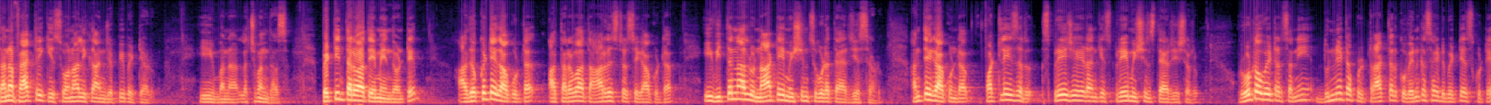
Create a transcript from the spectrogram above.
తన ఫ్యాక్టరీకి సోనాలిక అని చెప్పి పెట్టాడు ఈ మన లక్ష్మణ్ దాస్. పెట్టిన తర్వాత ఏమైందంటే అదొక్కటే కాకుండా ఆ తర్వాత హార్వెస్టర్సే కాకుండా ఈ విత్తనాలు నాటే మిషన్స్ కూడా తయారు చేశాడు. అంతేకాకుండా ఫర్టిలైజర్ స్ప్రే చేయడానికి స్ప్రే మిషన్స్ తయారు చేశారు. రోటోవేటర్స్ అని దున్నేటప్పుడు ట్రాక్టర్కు వెనక సైడ్ పెట్టేసుకుంటే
